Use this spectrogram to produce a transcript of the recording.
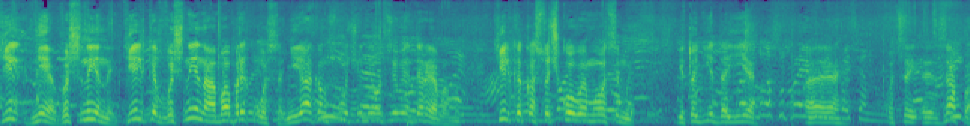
тіль, ні, вишнини, тільки вишнина або абрикоса, ніякому случаю не оцими деревами, тільки косточковими оцими. І тоді дає е, оцей е, запах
